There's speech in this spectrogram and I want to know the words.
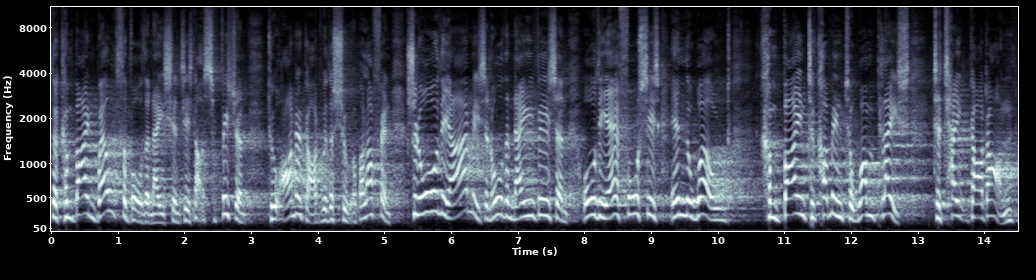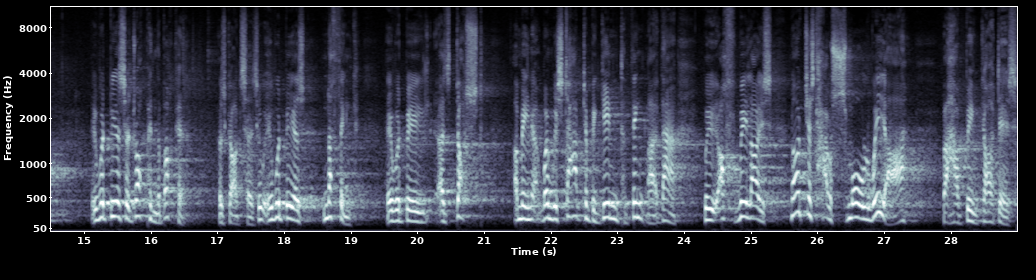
The combined wealth of all the nations is not sufficient to honor God with a suitable offering. Should all the armies and all the navies and all the air forces in the world combine to come into one place to take God on, it would be as a drop in the bucket, as God says. It would be as nothing. It would be as dust. I mean, when we start to begin to think like that, we realize not just how small we are, but how big God is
